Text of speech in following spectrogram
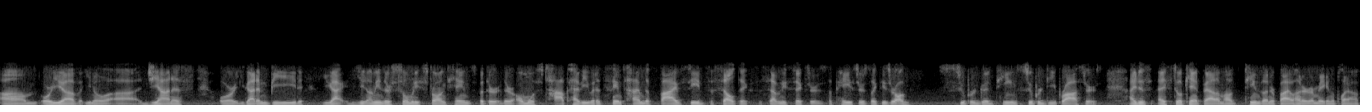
Um, or you have, you know, uh, Giannis, or you got Embiid. You got, you know, I mean, there's so many strong teams, but they're they're almost top heavy. But at the same time, the five seeds, the Celtics, the 76ers, the Pacers, like these are all super good teams, super deep rosters. I just I still can't fathom how teams under 500 are making the playoffs.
